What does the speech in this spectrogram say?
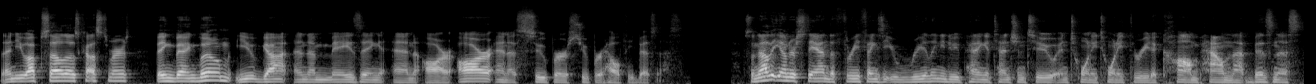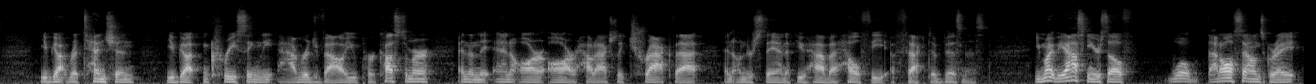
then you upsell those customers, Bing, bang, boom, you've got an amazing NRR and a super, super healthy business. So now that you understand the three things that you really need to be paying attention to in 2023 to compound that business, you've got retention, you've got increasing the average value per customer, and then the NRR, how to actually track that and understand if you have a healthy, effective business. You might be asking yourself, well, that all sounds great,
